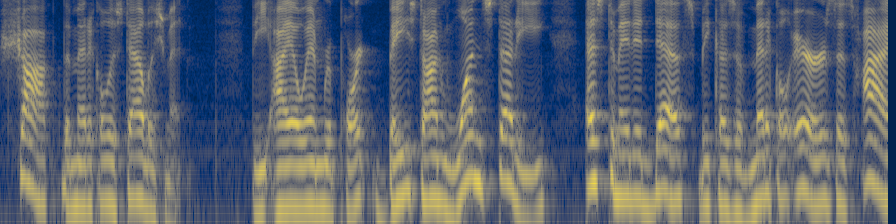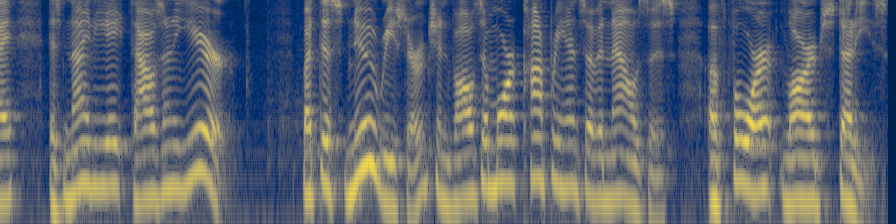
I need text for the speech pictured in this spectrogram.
shocked the medical establishment. The IOM report, based on one study, estimated deaths because of medical errors as high as 98,000 a year. But this new research involves a more comprehensive analysis of four large studies.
